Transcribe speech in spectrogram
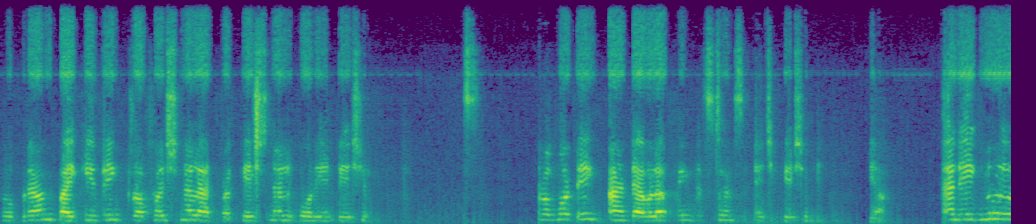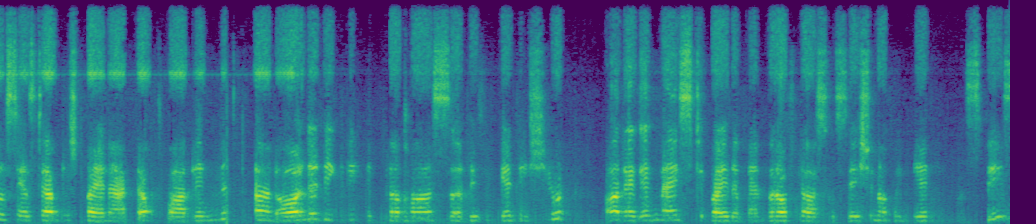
program by giving professional and vocational orientation promoting and developing distance education And IGNOU was established by an act of parliament and all the degree diploma certificate issued are recognized by the member of the Association of Indian Universities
